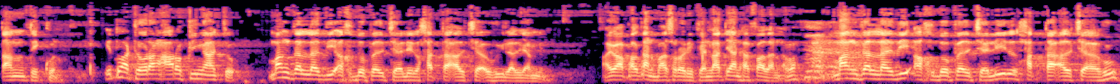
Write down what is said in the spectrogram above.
tantikun." Itu ada orang Arabi ngaco. Mangdalladzi akhdobal jalil hatta alja'u ilal yamin. Ayo hafalkan Pak biar latihan hafalan apa? Mangdalladzi akhdobal jalil hatta alja'u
